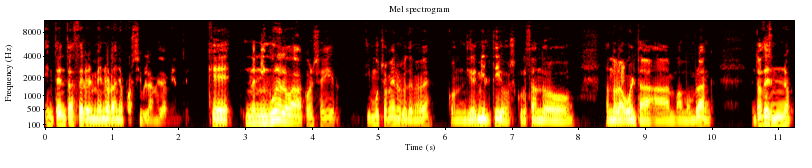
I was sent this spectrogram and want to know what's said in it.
intenta hacer el menor daño posible al medio ambiente. Que no- ninguna lo va a conseguir, y mucho menos el UTMB, con 10.000 tíos cruzando, dando la vuelta a, Mont Blanc. Entonces, no,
